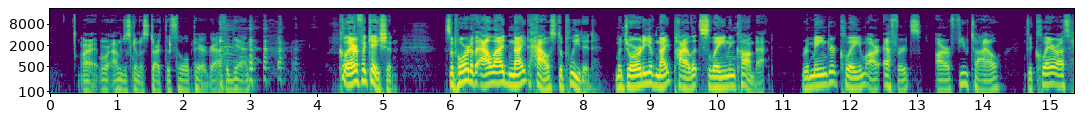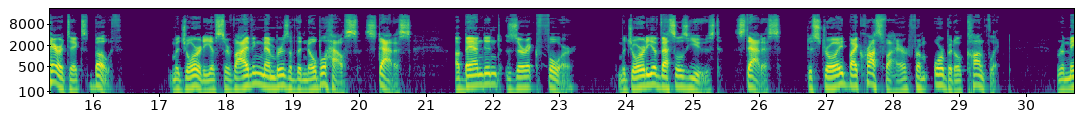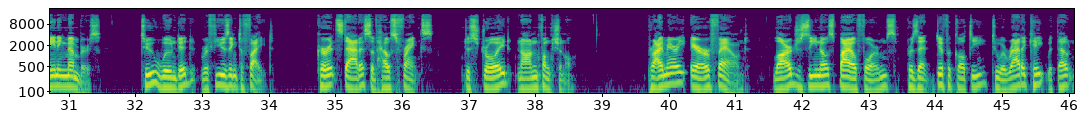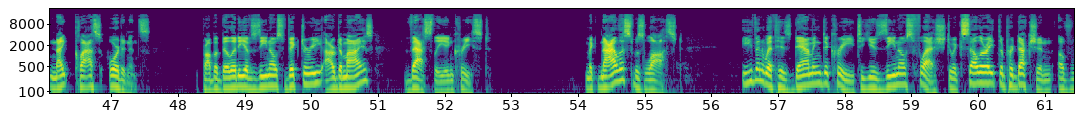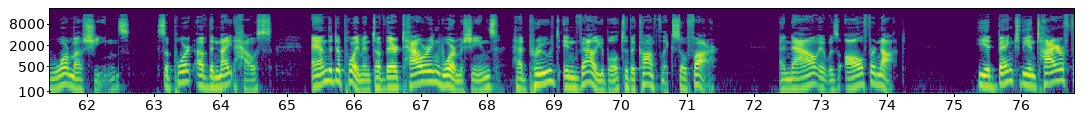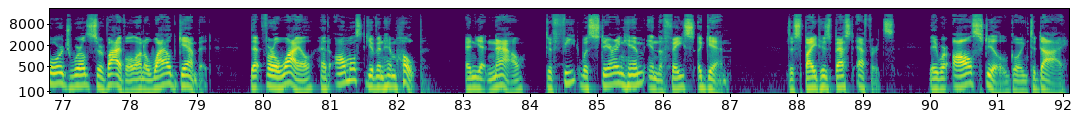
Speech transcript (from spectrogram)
All right, I'm just going to start this whole paragraph again. Clarification. Support of Allied Knight House depleted. Majority of Knight pilots slain in combat. Remainder claim our efforts are futile. Declare us heretics both. Majority of surviving members of the noble house status. Abandoned Zurich 4. Majority of vessels used. Status. Destroyed by crossfire from orbital conflict. Remaining members. Two wounded, refusing to fight. Current status of House Franks. Destroyed, non functional. Primary error found. Large Xenos bioforms present difficulty to eradicate without knight class ordinance. Probability of Xenos victory, our demise, vastly increased. McNihilus was lost. Even with his damning decree to use Xenos flesh to accelerate the production of war machines, support of the Knight House, and the deployment of their towering war machines had proved invaluable to the conflict so far. And now it was all for naught. He had banked the entire Forge world's survival on a wild gambit that for a while had almost given him hope, and yet now defeat was staring him in the face again. Despite his best efforts, they were all still going to die,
